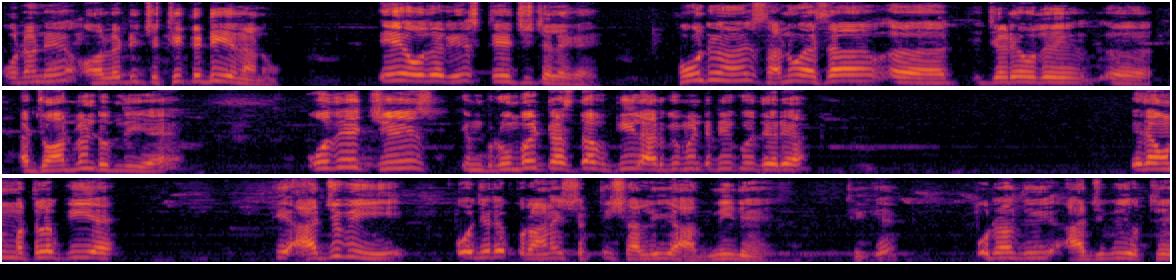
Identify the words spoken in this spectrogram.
ਉਹਨਾਂ ਨੇ ਆਲਰੇਡੀ ਚਿੱਠੀ ਕੱਢੀ ਇਹਨਾਂ ਨੂੰ। ਇਹ ਉਹਦੇ ਅਗੇਂਸਟ ਸਟੇਜ 'ਚ ਚਲੇ ਗਏ। ਹੁਣ ਸਾਨੂੰ ਐਸਾ ਅ, ਜਿਹੜੇ ਉਹਦੇ ਅਡਜੋਰਨਮੈਂਟ ਹੁੰਦੀ ਹੈ ਉਹਦੇ 'ਚ ਇੰਪਰੂਵਮੈਂਟ ਟਰਸਟ ਦਾ ਵਕੀਲ ਆਰਗੂਮੈਂਟ ਨਹੀਂ ਕੋਈ ਦੇ ਰਿਹਾ? ਇਹਦਾ ਹੁਣ ਮਤਲਬ ਕੀ ਹੈ? ਕਿ ਅੱਜ ਵੀ ਉਹ ਜਿਹੜੇ ਪੁਰਾਣੇ ਸ਼ਕਤੀਸ਼ਾਲੀ ਆਦਮੀ ਨੇ ਠੀਕ ਹੈ ਉਹਨਾਂ ਦੀ ਅੱਜ ਵੀ ਉੱਥੇ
